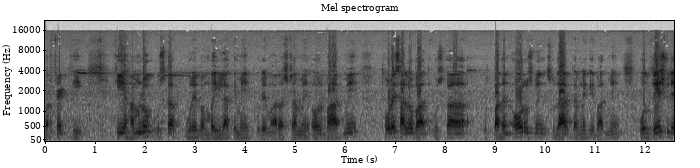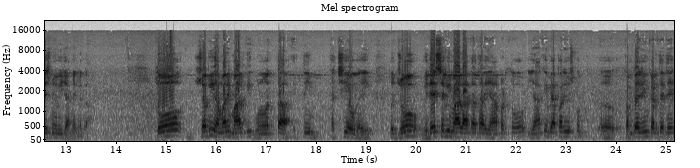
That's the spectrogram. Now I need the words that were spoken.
परफेक्ट थी कि हम लोग उसका पूरे बम्बई इलाके में, पूरे महाराष्ट्र में और बाद में थोड़े सालों बाद उसका उत्पादन और उसमें सुधार करने के बाद में वो देश विदेश में भी जाने लगा। तो जब भी हमारी माल की गुणवत्ता इतनी अच्छी हो गई तो जो विदेश से भी माल आता था यहाँ पर तो यहाँ के व्यापारी उसको कंपेयरिंग करते थे।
